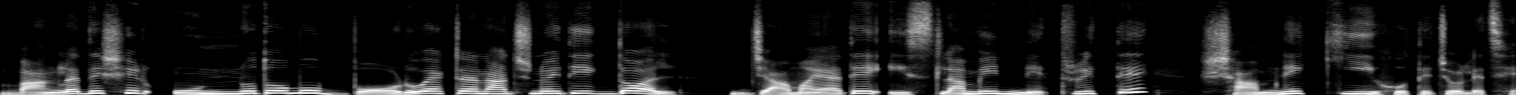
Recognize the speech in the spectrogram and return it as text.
বাংলাদেশের অন্যতম বড় একটা রাজনৈতিক দল জামায়াতে ইসলামের নেতৃত্বে সামনে কি হতে চলেছে?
